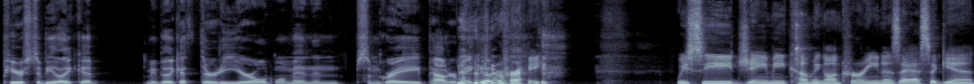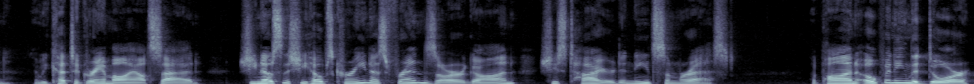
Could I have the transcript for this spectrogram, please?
appears to be like a maybe like a 30 year old woman in some gray powder makeup. right. We see Jamie coming on Karina's ass again, and we cut to Grandma outside. She notes that she hopes Karina's friends are gone. She's tired and needs some rest. Upon opening the door,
